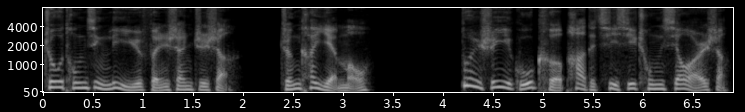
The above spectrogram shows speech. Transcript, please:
周通静立于坟山之上，睁开眼眸，顿时一股可怕的气息冲霄而上，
